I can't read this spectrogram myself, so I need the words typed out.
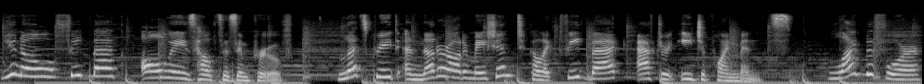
You know, feedback always helps us improve. Let's create another automation to collect feedback after each appointment. Like before,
